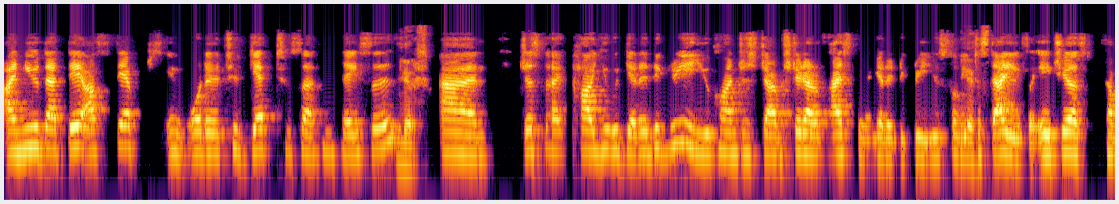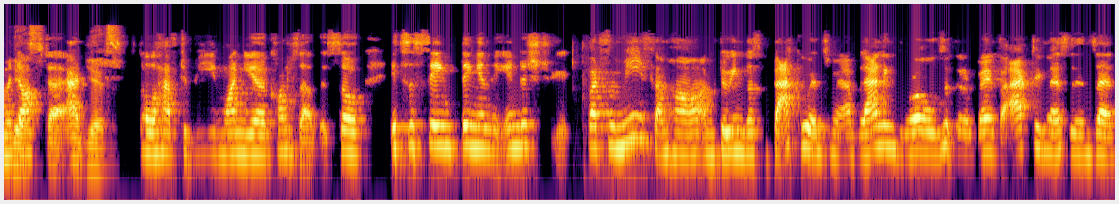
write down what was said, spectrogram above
I knew that there are steps in order to get to certain places. Yes. And just like how you would get a degree. You can't just jump straight out of high school and get a degree. You still need yes. to study for eight years to become a yes. doctor and yes. still have to be in one year com service. So it's the same thing in the industry. But for me, somehow I'm doing this backwards where I'm landing the roles and I'm going for acting lessons and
